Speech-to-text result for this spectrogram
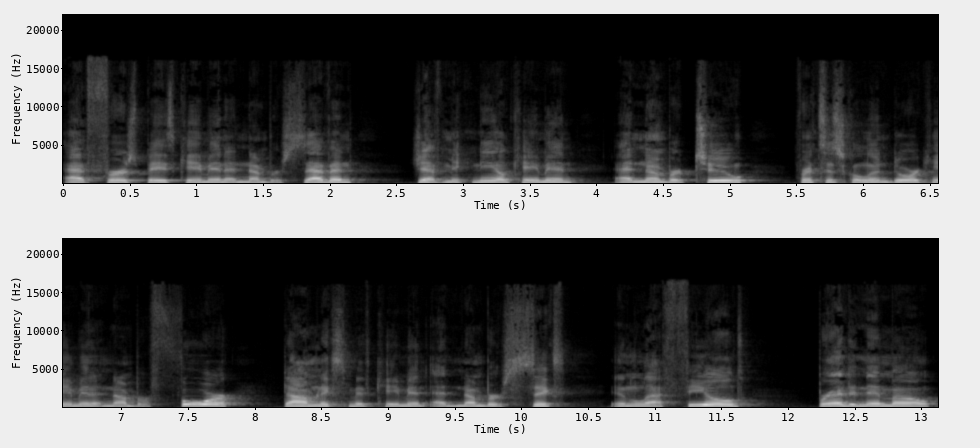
at first base came in at number 7. Jeff McNeil came in at number 2. Francisco Lindor came in at number 4. Dominic Smith came in at number 6 in left field. Brandon Nimmo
